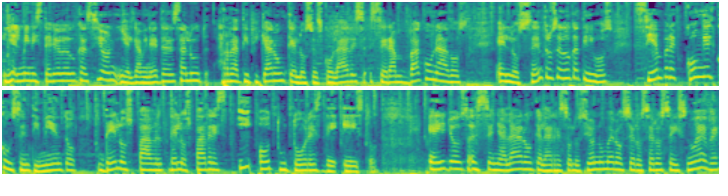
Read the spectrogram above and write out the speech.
Y el Ministerio de Educación y el Gabinete de Salud ratificaron que los escolares serán vacunados en los centros educativos siempre con el consentimiento de los de los padres y o tutores de esto. Ellos eh, señalaron que la resolución número 0069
